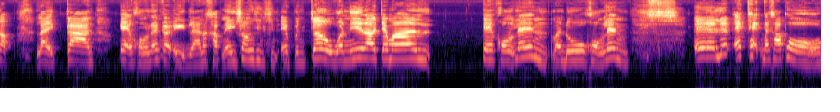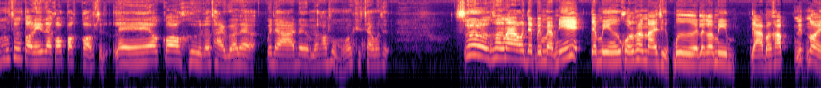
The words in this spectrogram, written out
กับรายการแกะของเล่นกันอีกแล้วนะครับ ในช่องชินชินเอเวนเจอร์วันนี้เราจะมาแกะของเล่นมาดูของเล่นเอเลียนแอคแท็กนะครับผมซึ่งตอนนี้เราก็ประกอบเสร็จแล้วก็คือเราถ่ายไว้แล้วเวลาเดิมนะครับ ผมก็คิดช่างมาเถอะซึ่งข้างหน้ามันจะเป็นแบบนี้จะมีคนข้างในถือปืนแล้วก็มียานบังคับ นิดหน่อย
